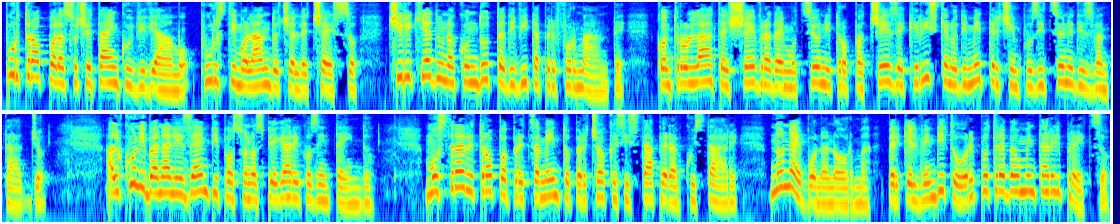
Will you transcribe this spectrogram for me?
Purtroppo la società in cui viviamo, pur stimolandoci all'eccesso, ci richiede una condotta di vita performante, controllata e scevra da emozioni troppo accese che rischiano di metterci in posizione di svantaggio. Alcuni banali esempi possono spiegare cosa intendo. Mostrare troppo apprezzamento per ciò che si sta per acquistare non è buona norma, perché il venditore potrebbe aumentare il prezzo.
